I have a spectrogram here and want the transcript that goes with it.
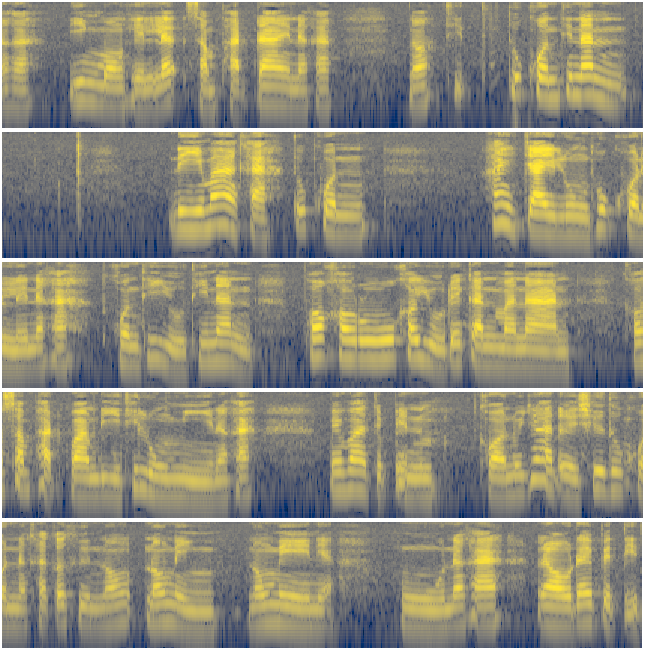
นะคะ ยิ่งมองเห็นและสัมผัสได้นะคะเนาะท,ทุกคนที่นั่นดีมากค่ะ ทุกคนให้ใจลุงทุกคนเลยนะคะ คนที่อยู่ที่นั่น เพราะเขารู้เขาอยู่ด้วยกันมานาน เขาสัมผัสความดีที่ลุงมีนะคะ ไม่ว่าจะเป็นขออนุญาตเอ่ยชื่อทุกคนนะคะ ก็คือน้องน้องหนิงน้องเมย์เนี่ยหูนะคะ เราได้ไปติด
